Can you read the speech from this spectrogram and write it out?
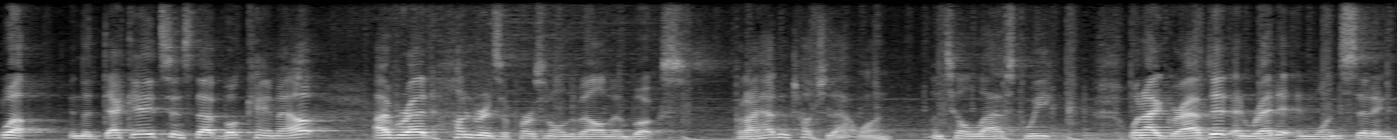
Well, in the decade since that book came out, I've read hundreds of personal development books, but I hadn't touched that one until last week when I grabbed it and read it in one sitting.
